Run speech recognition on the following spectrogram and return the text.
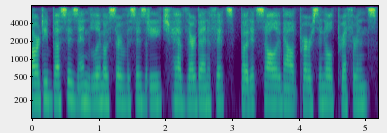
Party buses and limo services each have their benefits, but it's all about personal preference.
